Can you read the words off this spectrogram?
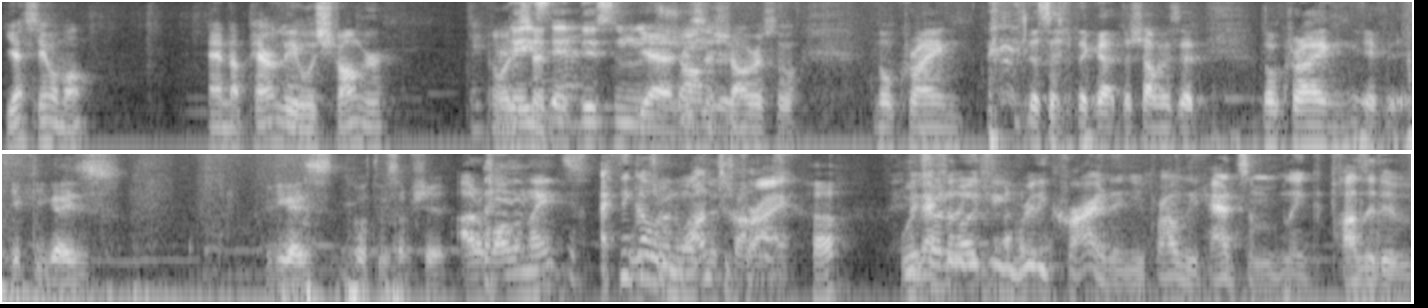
Yeah, same amount. And apparently it was stronger. Different. Or They said- said this one Yeah, stronger. this is stronger, so no crying. That's what the guy, the shaman said. No crying if if you guys if you guys go through some shit. Out of all the nights, I think I would one want to cry. Huh? Which Like, I one feel like if you really cry, then you probably had some like positive.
